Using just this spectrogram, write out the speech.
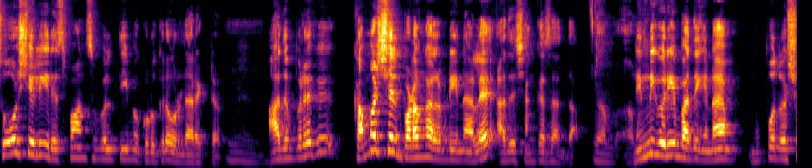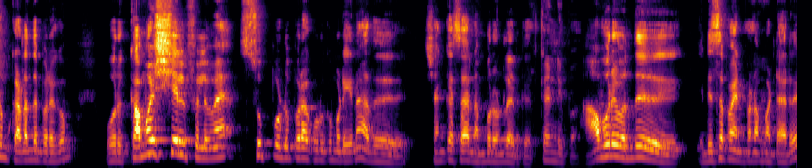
சோஷியலி ரெஸ்பான்சிபிள் தீமை கொடுக்குற ஒரு டைரக்டர். அது பிறகு கமர்ஷியல் படங்கள் அப்படின்னாலே அது சங்கர் சார் தான். இன்னைக்கு வரையும் பார்த்தீங்கன்னா முப்பது வருஷம் கடந்த பிறகும் ஒரு கமர்ஷியல் ஃபிலிமை சூப்பு டுப்பராக கொடுக்க முடியும்னா அது சங்கர் சார் நம்பர் ஒன்ல இருக்குது கண்டிப்பா. அவர் வந்து டிசப்பாயின்ட் பண்ண மாட்டார்.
